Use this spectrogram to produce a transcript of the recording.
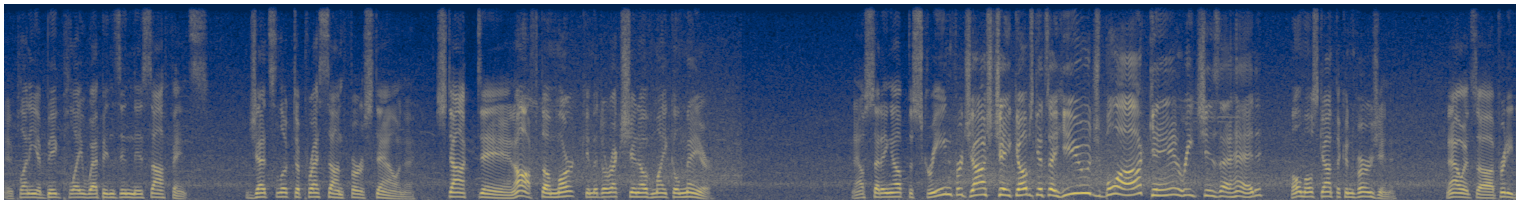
And plenty of big play weapons in this offense. Jets look to press on first down. Stockton off the mark in the direction of Michael Mayer. Now setting up the screen for Josh Jacobs. Gets a huge block and reaches ahead. Almost got the conversion. Now it's a pretty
